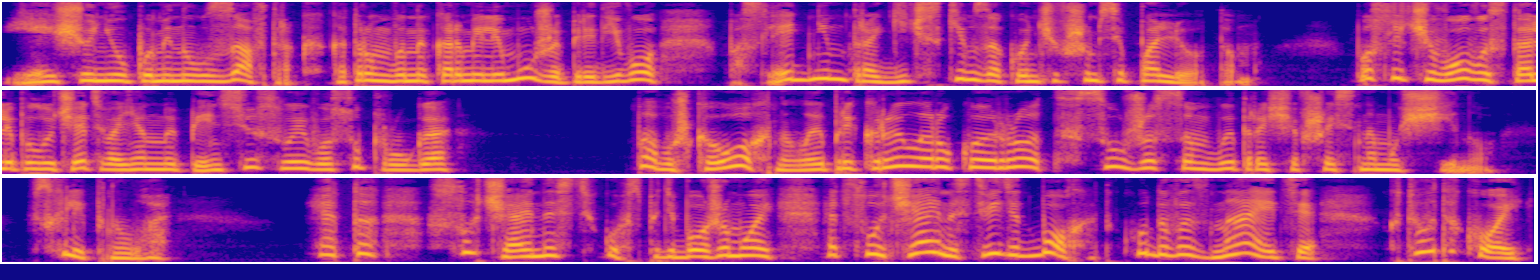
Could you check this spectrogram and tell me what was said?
«Я еще не упомянул завтрак, которым вы накормили мужа перед его последним трагическим закончившимся полетом, после чего вы стали получать военную пенсию своего супруга». Бабушка охнула и прикрыла рукой рот, с ужасом вытращившись на мужчину. Всхлипнула. «Это случайность, господи боже мой, это случайность, видит Бог. Откуда вы знаете? Кто вы такой?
